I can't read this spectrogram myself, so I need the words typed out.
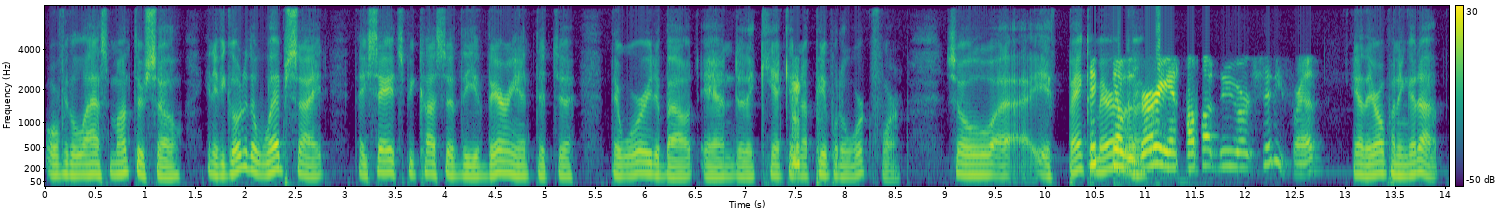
over the last month or so. And if you go to the website, they say it's because of the variant that uh, they're worried about, and uh, they can't get enough people to work for them. So uh, if Bank America, the variant, how about New York City, Fred? yeah, they're opening it up.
